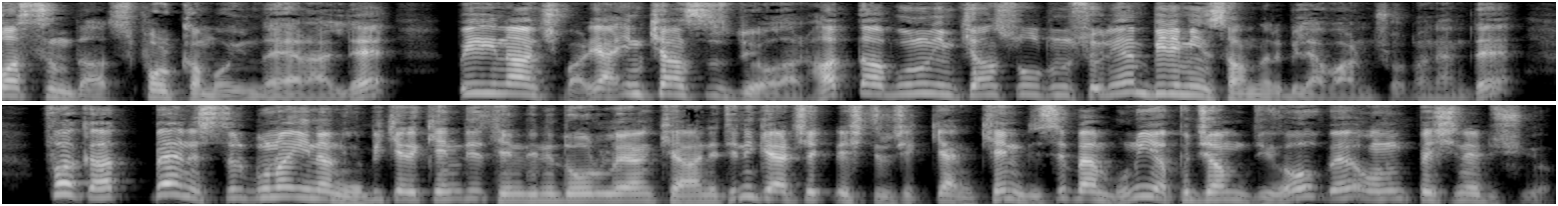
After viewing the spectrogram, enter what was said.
basında, spor kamuoyunda herhalde bir inanç var. Yani imkansız diyorlar. Hatta bunun imkansız olduğunu söyleyen bilim insanları bile varmış o dönemde. Fakat Bannister buna inanıyor. Bir kere kendi kendini doğrulayan kehanetini gerçekleştirecek. Yani kendisi ben bunu yapacağım diyor ve onun peşine düşüyor.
